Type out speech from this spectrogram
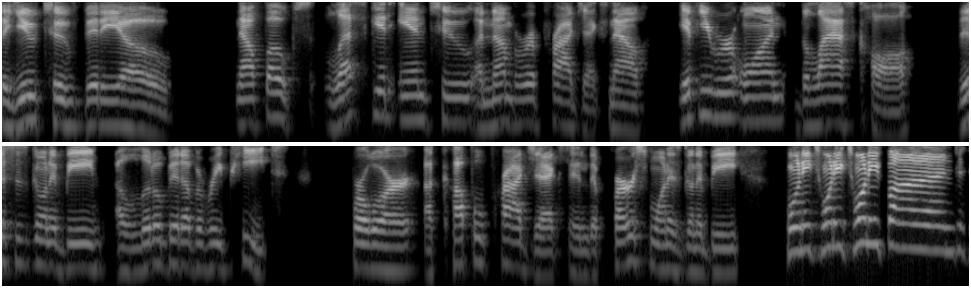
the YouTube video. Now, folks, let's get into a number of projects. Now, if you were on the last call, this is going to be a little bit of a repeat for a couple projects. And the first one is going to be 2020 20 Fund.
